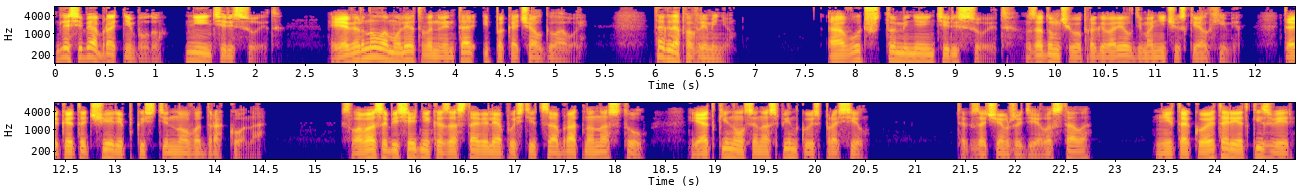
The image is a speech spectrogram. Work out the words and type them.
Для себя брать не буду. Не интересует». Я вернул амулет в инвентарь и покачал головой. «Тогда по времени. «А вот что меня интересует», — задумчиво проговорил демонический алхимик. «Так это череп костяного дракона». Слова собеседника заставили опуститься обратно на стул. Я откинулся на спинку и спросил. «Так зачем же дело стало?» «Не такой это редкий зверь».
